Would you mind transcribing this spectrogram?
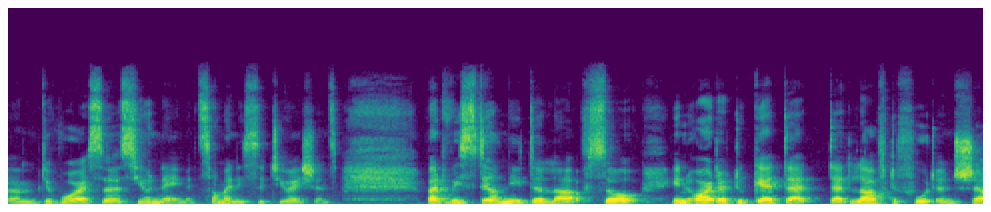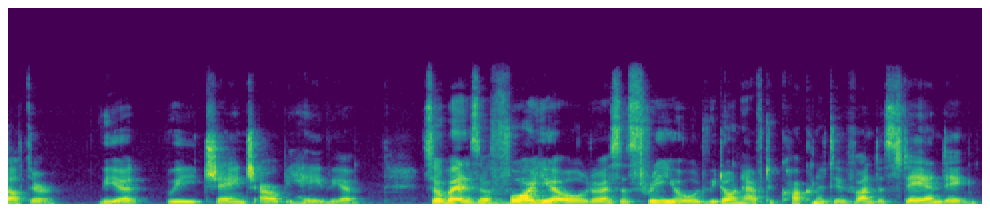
um, divorces you name it so many situations but we still need the love so in order to get that that love the food and shelter we uh, we change our behavior so, but as a mm-hmm. four year old or as a three year old, we don't have the cognitive understanding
